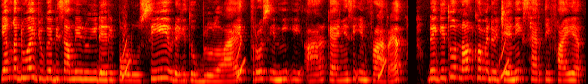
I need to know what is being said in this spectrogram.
yang kedua juga bisa melindungi dari polusi, udah gitu blue light, terus ini ER, kayaknya sih infrared, udah gitu non-comedogenic certified.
